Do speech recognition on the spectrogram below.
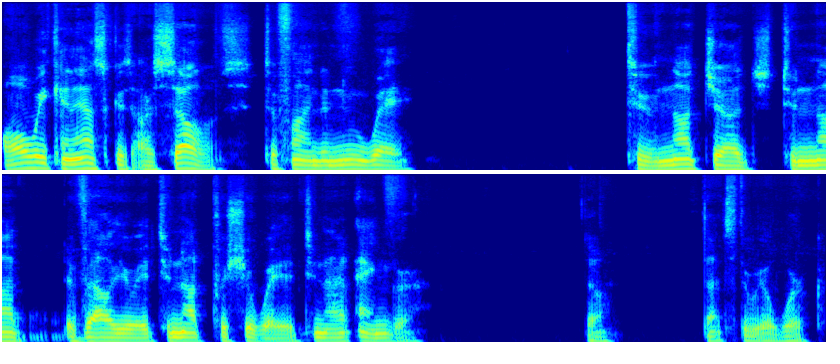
All we can ask is ourselves to find a new way to not judge, to not evaluate, to not push away, to not anger. So that's the real work.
